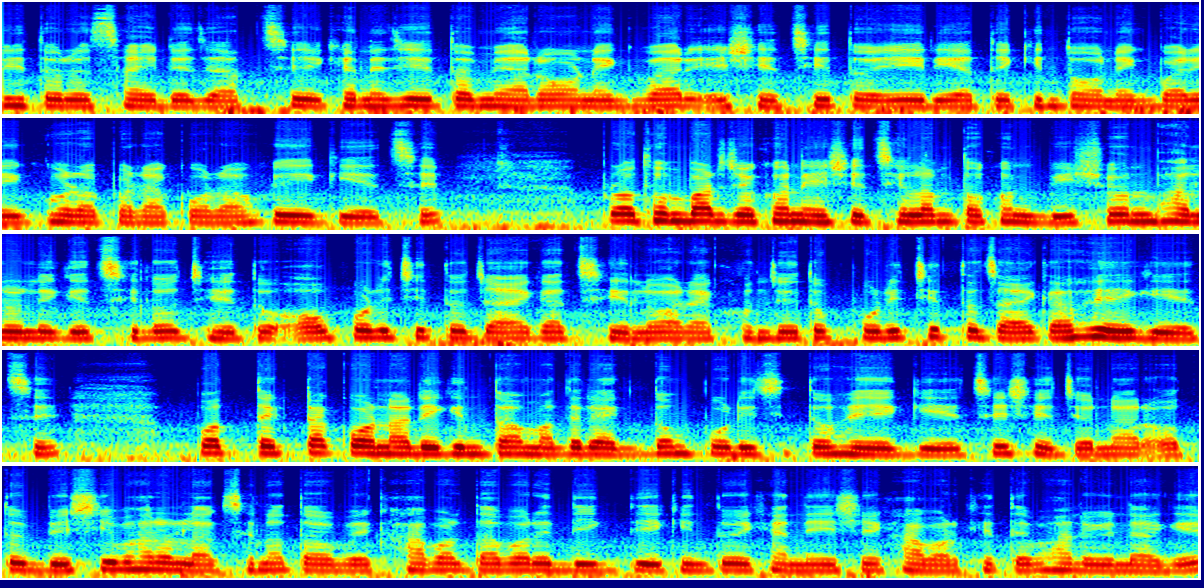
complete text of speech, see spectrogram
ভিতরের সাইডে যাচ্ছি। এখানে যেহেতু আমি আরও অনেকবার এসেছি, তো এরিয়াতে কিন্তু অনেকবারই ঘোরাফেরা করা হয়ে গিয়েছে। প্রথমবার যখন এসেছিলাম, তখন ভীষণ ভালো লেগেছিল, যেহেতু অপরিচিত জায়গা ছিল, আর এখন যেহেতু পরিচিত জায়গা হয়ে গিয়েছে প্রত্যেকটা কর্নারে কিন্তু আমাদের একদম পরিচিত হয়ে গিয়েছে, সেজন্য আর অত বেশি ভালো লাগছে না। তবে খাবার দাবারের দিক দিয়ে কিন্তু এখানে এসে খাবার খেতে ভালোই লাগে।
